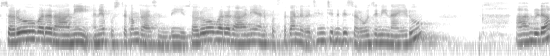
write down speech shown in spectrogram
సరోవర రాణి అనే పుస్తకం రాసింది? సరోవర రాణి అనే పుస్తకాన్ని రచించినది సరోజినీ నాయుడు. ఆవిడ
